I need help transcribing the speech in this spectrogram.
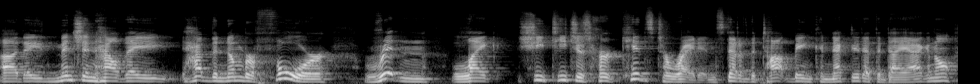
uh, they mention how they have the number four written like she teaches her kids to write it. Instead of the top being connected at the diagonal,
